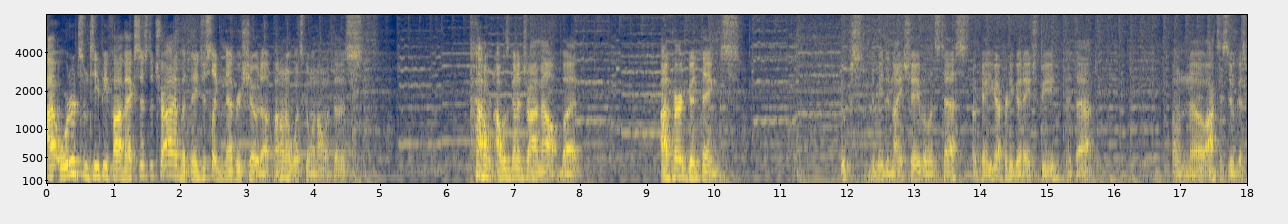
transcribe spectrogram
I ordered some TP5Xs to try, but they just like never showed up. I don't know what's going on with those. I don't. I was gonna try them out, but I've heard good things. Oops, didn't mean to nightshade, but let's test. Okay, you got pretty good HP at that. Oh no, Octazooka's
